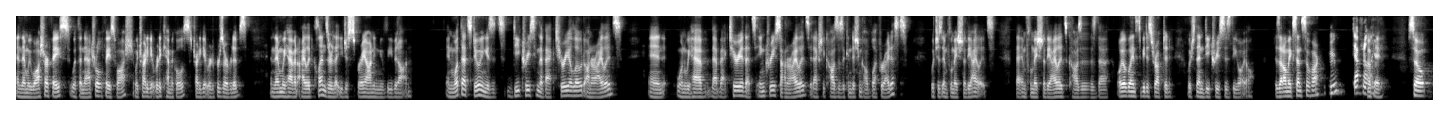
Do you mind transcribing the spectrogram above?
and then we wash our face with a natural face wash. We try to get rid of chemicals, try to get rid of preservatives, and then we have an eyelid cleanser that you just spray on and you leave it on. And what that's doing is it's decreasing the bacteria load on our eyelids and when we have that bacteria that's increased on our eyelids, it actually causes a condition called blepharitis, which is inflammation of the eyelids. That inflammation of the eyelids causes the oil glands to be disrupted, which then decreases the oil. Does that all make sense so far? Mm-hmm, definitely. Okay. So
